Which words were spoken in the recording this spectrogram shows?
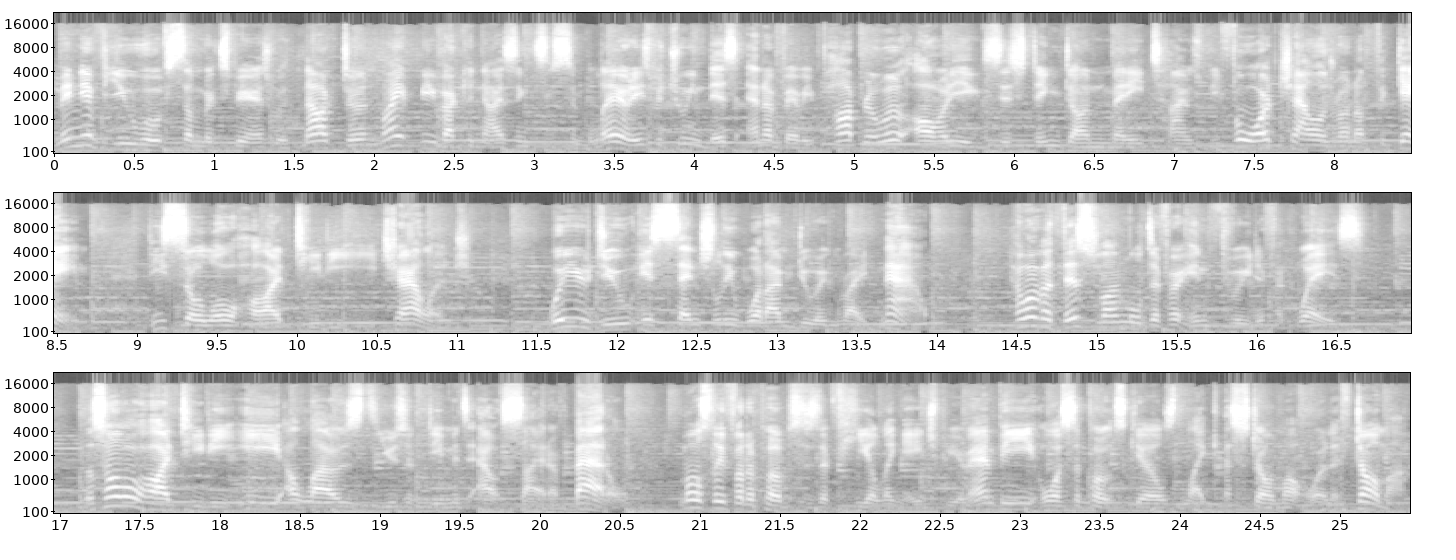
Many of you who have some experience with Nocturne might be recognizing some similarities between this and a very popular, already existing, done many times before, challenge run of the game, the Solo Hard TDE Challenge, where you do essentially what I'm doing right now. However, this run will differ in three different ways. The Solo Hard TDE allows the use of demons outside of battle, mostly for the purposes of healing HP or MP, or support skills like Estoma or Liftoma.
